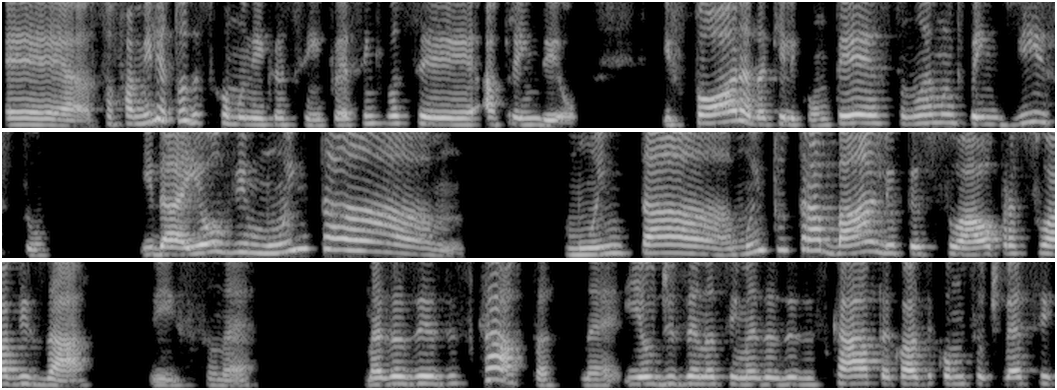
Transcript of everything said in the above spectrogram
é, sua família toda se comunica assim, foi assim que você aprendeu. E fora daquele contexto, não é muito bem visto, e daí houve muita muita muito trabalho pessoal para suavizar isso, né? Mas às vezes escapa, né? E eu dizendo assim, mas às vezes escapa, é quase como se eu tivesse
